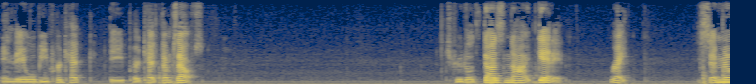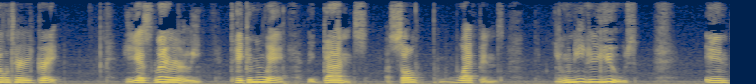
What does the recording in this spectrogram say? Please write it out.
and they will be protect. They protect themselves. Trudeau does not get it right. He said military great. He has literally taken away the guns, assault weapons you need to use in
